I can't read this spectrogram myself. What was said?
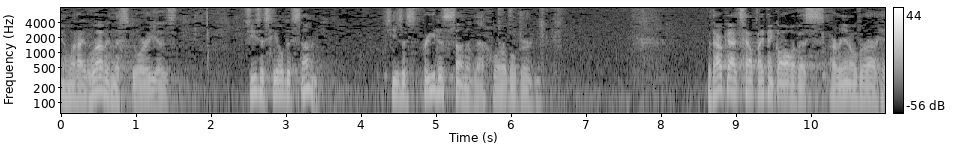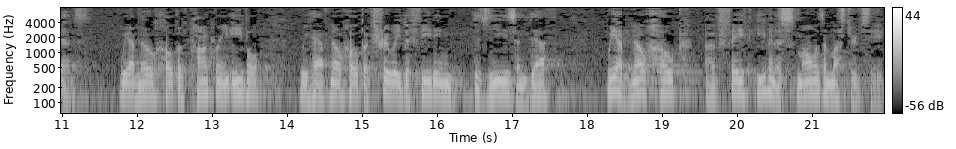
And what I love in this story is Jesus healed his son. Jesus freed his son of that horrible burden. Without God's help, I think all of us are in over our heads. We have no hope of conquering evil. We have no hope of truly defeating disease and death. We have no hope of faith, even as small as a mustard seed,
